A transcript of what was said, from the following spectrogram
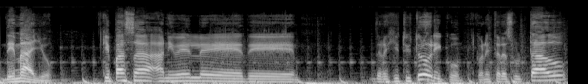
de mayo. ¿Qué pasa a nivel eh, de, de registro histórico. Con este resultado,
